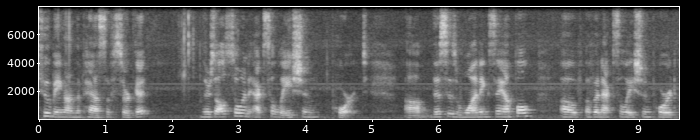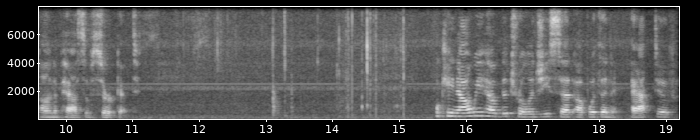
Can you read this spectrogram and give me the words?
tubing on the passive circuit. There's also an exhalation port. Um, this is one example of, of an exhalation port on a passive circuit. Okay, now we have the Trilogy set up with an active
